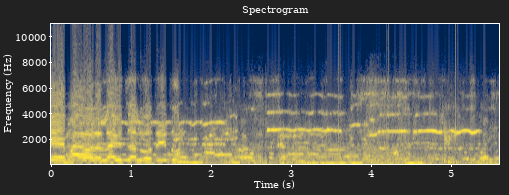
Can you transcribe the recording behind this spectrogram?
आहे का ते मायावाला लाईव्ह चालू होतं इथून बरं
